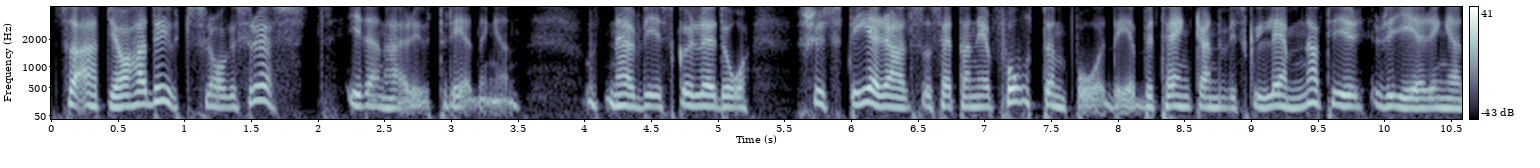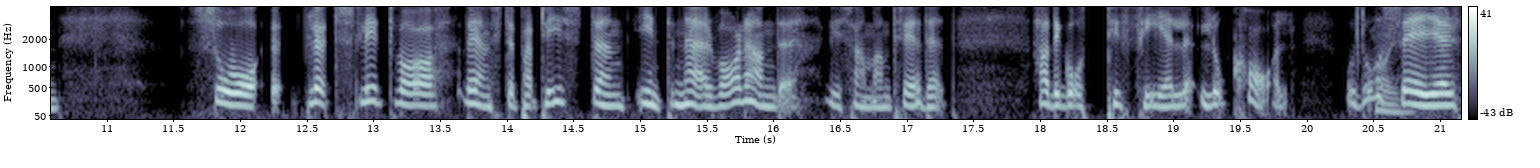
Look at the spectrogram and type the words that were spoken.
Så att jag hade utslagsröst i den här utredningen. När vi skulle då justera, alltså sätta ner foten på det betänkande vi skulle lämna till regeringen så plötsligt var vänsterpartisten inte närvarande vid sammanträdet, hade gått till fel lokal. Och då Oj. säger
